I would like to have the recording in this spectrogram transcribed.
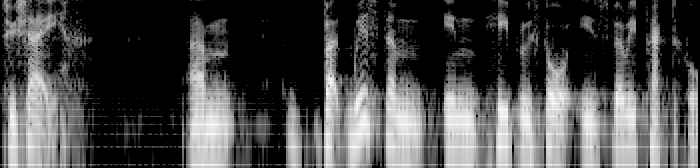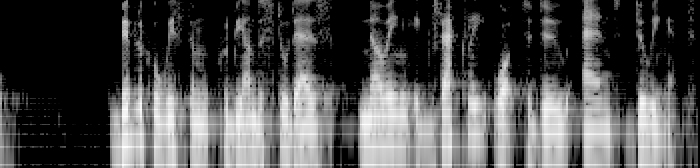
touche. Um, but wisdom in Hebrew thought is very practical. Biblical wisdom could be understood as knowing exactly what to do and doing it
